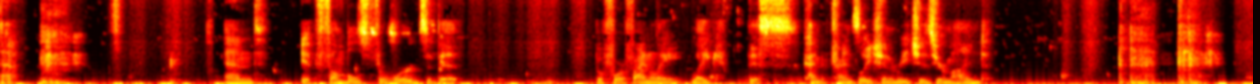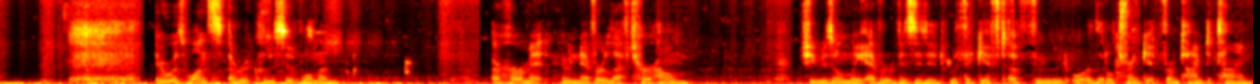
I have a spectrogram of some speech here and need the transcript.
and it fumbles for words a bit before finally like this kind of translation reaches your mind. There was once a reclusive woman a hermit who never left her home. She was only ever visited with a gift of food or a little trinket from time to time.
